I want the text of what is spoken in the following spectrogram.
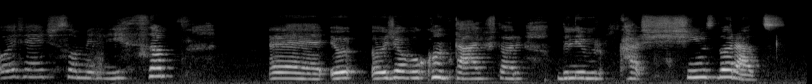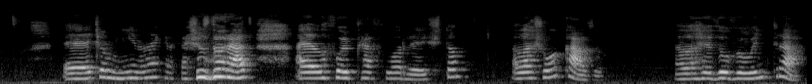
Oi, gente, sou Melissa. É, eu, hoje eu vou contar a história do livro Cachinhos Dourados. É, tinha uma menina, né, que era Cachinhos Dourados. Aí ela foi pra floresta, ela achou uma casa ela resolveu entrar.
